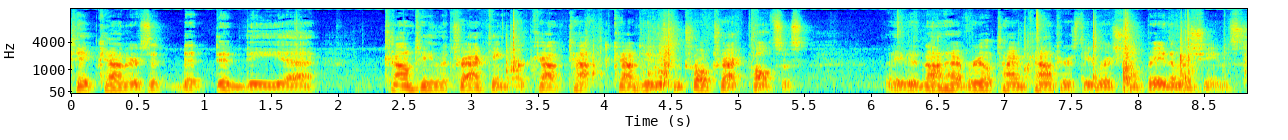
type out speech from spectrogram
tape counters that, that did the uh, counting the tracking or count, counting the control track pulses. They did not have real-time counters, the original beta machines.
